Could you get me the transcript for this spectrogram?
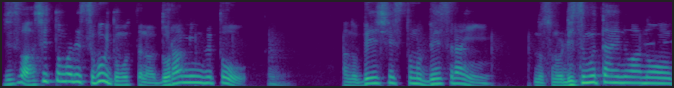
実はアシットマですごいと思ってたのはドラミングとうん。あのベーシストのベースラインのそのリズム隊のあの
